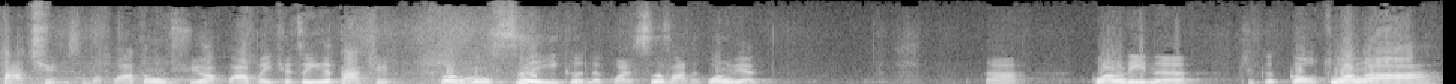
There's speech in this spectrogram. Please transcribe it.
大区，什么华东区啊、华北区这一个大区，专门设一个呢管司法的官员，啊，管理呢这个告状啊、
